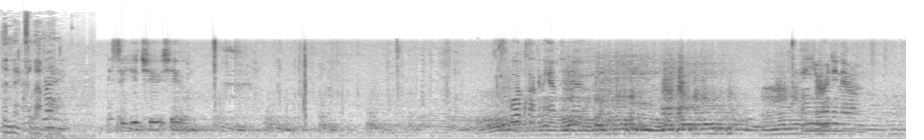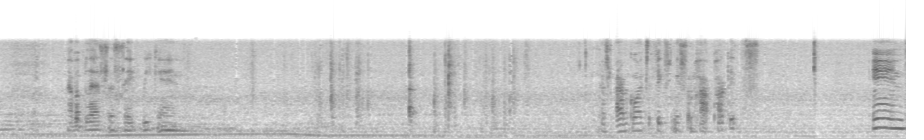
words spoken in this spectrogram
the next level. Right. Make sure you choose you. It's 4 o'clock in the afternoon. And you're ready now. Have a blessed and safe weekend. Because I'm going to fix me some Hot Pockets. And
